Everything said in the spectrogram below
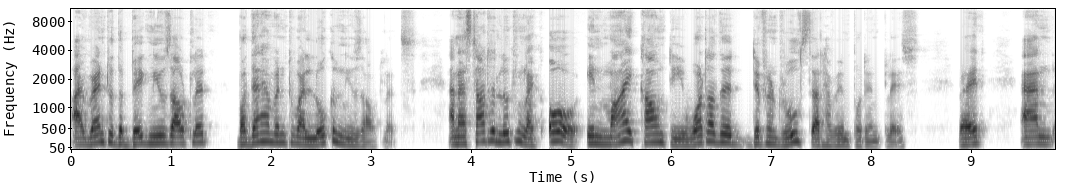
i went to the big news outlet but then i went to my local news outlets and i started looking like oh in my county what are the different rules that have been put in place right? And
